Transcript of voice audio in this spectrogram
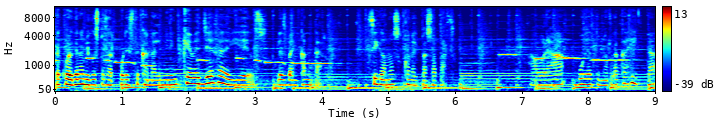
Recuerden amigos pasar por este canal. Miren qué belleza de videos. Les va a encantar. Sigamos con el paso a paso. Ahora voy a tomar la cajita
